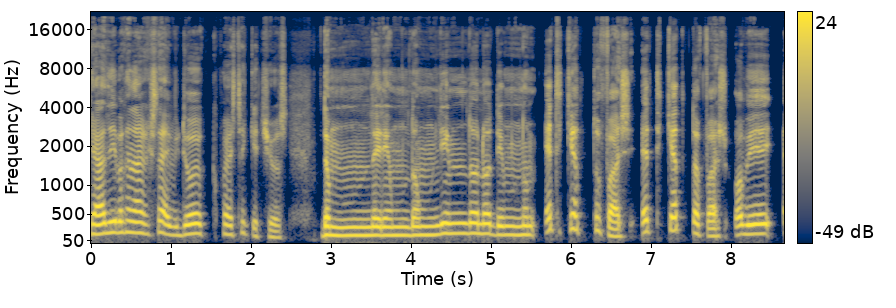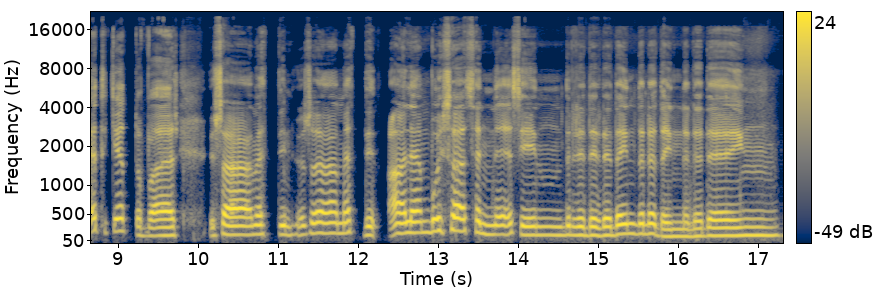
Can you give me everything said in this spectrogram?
Kendinize iyi bakın arkadaşlar. Videoyu paylaşacak geçiyoruz. Dım dedim dum dim dono dim num etiket tofaş etiket tofaş o bir etiket tofaş Hüsamettin Hüsamettin alem buysa sen nesin dırı dırı dırı dın dırı dın.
